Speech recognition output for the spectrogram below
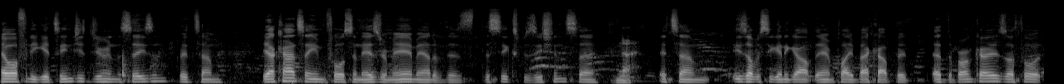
how often he gets injured during the season. But um, yeah, I can't see him forcing Ezra Mam out of the the sixth position. So No. it's um, he's obviously going to go up there and play backup at, at the Broncos. I thought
